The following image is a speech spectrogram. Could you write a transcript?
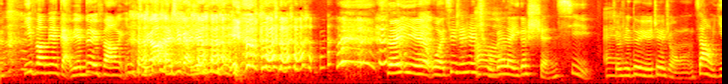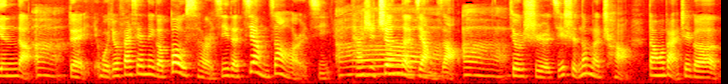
一方面改变对方，主要还是改变自己。所以我其实是储备了一个神器，就是对于这种噪音的，对我就发现那个 BOSS 耳机的降噪耳机，它是真的降噪，就是即使那么吵，当我把这个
